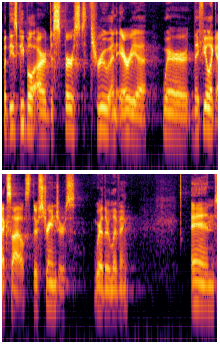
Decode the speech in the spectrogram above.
But these people are dispersed through an area where they feel like exiles, they're strangers where they're living. And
